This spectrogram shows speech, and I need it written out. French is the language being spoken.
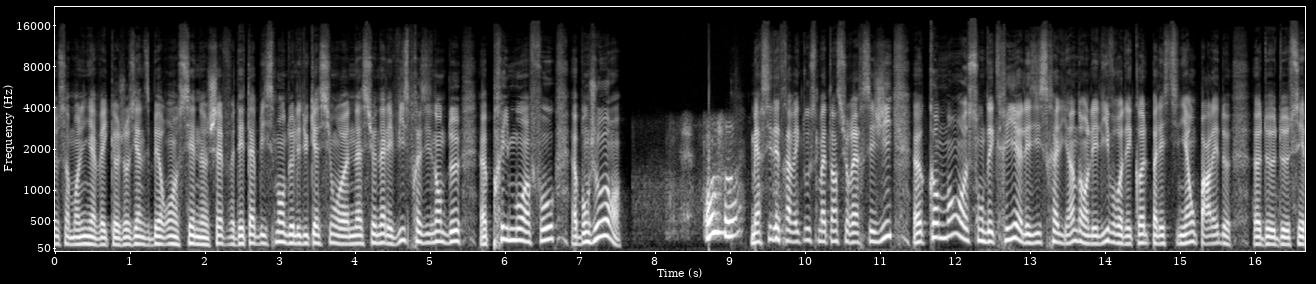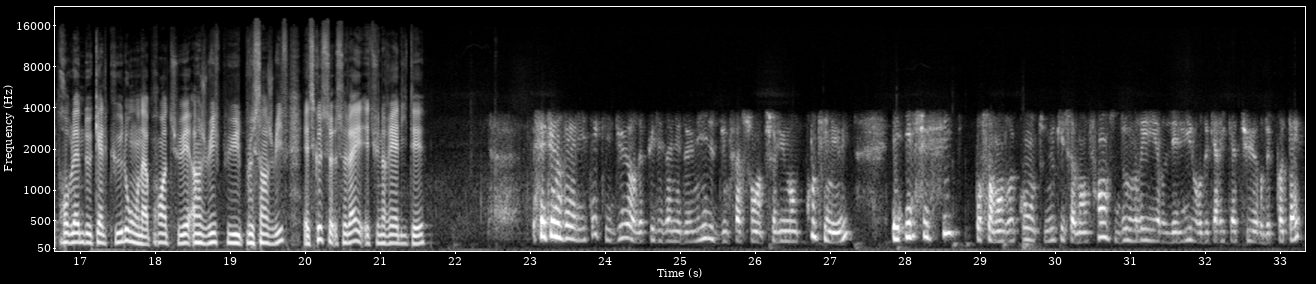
Nous sommes en ligne avec euh, Josiane Sbéron, ancienne chef d'établissement de l'éducation euh, nationale et vice-présidente de euh, Primo Info. Bonjour. Bonjour. Merci d'être avec nous ce matin sur RCJ. comment sont décrits les Israéliens dans les livres d'école palestiniens? On parlait de, de, ces problèmes de calcul où on apprend à tuer un juif puis plus un juif. Est-ce que cela est une réalité? C'est une réalité qui dure depuis les années 2000 d'une façon absolument continue. Et il suffit pour s'en rendre compte, nous qui sommes en France, d'ouvrir les livres de caricature de Kotek,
